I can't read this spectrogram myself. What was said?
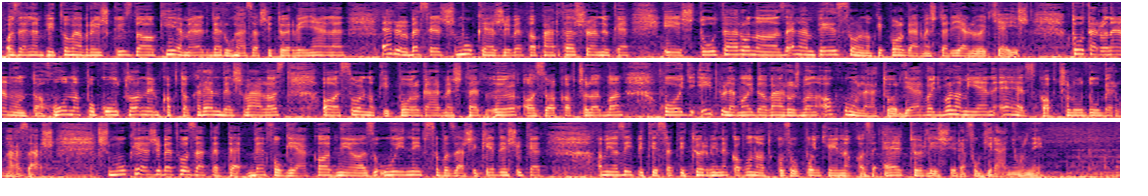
Az LNP továbbra is küzd a kiemelt beruházási törvény ellen. Erről beszélt Smuk Erzsébet, a párt társelnöke, és Tótáron az LNP szolnoki polgármester jelöltje is. Tótáron elmondta, hónapok óta nem kaptak rendes választ a szolnoki polgármesterről azzal kapcsolatban, hogy épül-e majd a városban akkumulátorgyár, vagy valamilyen ehhez kapcsolódó beruházás. Smuk Erzsébet hozzátette, be fogják adni az új népszavazási kérdésüket, ami az építészeti törvénynek a vonatkozó pontjainak az eltörlésére fog irányulni.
